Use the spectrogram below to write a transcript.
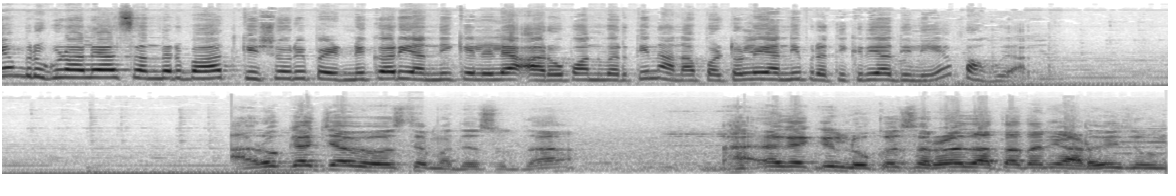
एम रुग्णालयासंदर्भात किशोरी पेडणेकर यांनी केलेल्या आरोपांवरती नाना पटोले यांनी प्रतिक्रिया दिली आहे पाहुयात. आरोग्याच्या व्यवस्थेमध्ये सुद्धा बाहेर काय की लोक सरळ जातात आणि आडवी येऊन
